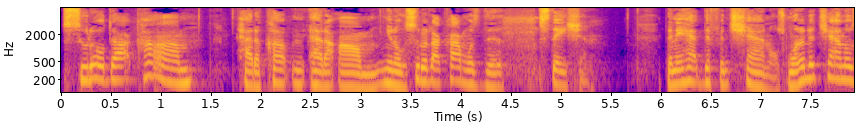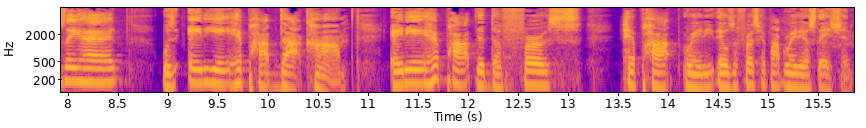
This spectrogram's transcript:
Pseudo.com had a company, had a, um, you know, pseudo.com was the station. Then they had different channels. One of the channels they had was 88hiphop.com. 88 Hip Hop did the first hip hop radio. There was the first hip hop radio station.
